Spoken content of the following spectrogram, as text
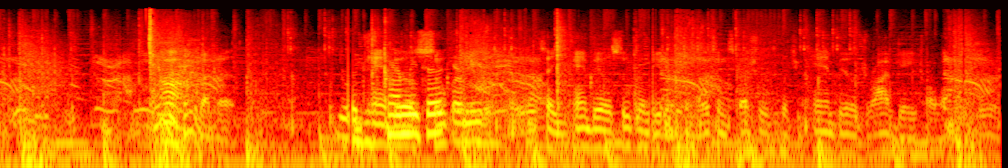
I didn't even think about that. You would You just can't build super meters. Let's say you can't build super meters and nothing specials, but you can build drive gauge while walking forward,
